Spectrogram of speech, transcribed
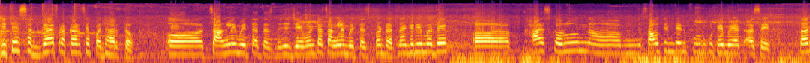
जिथे सगळ्या प्रकारचे पदार्थ चांगले मिळतातच. म्हणजे जेवण तर चांगलं मिळतंच. पण रत्नागिरीमध्ये खास करून साऊथ इंडियन फूड कुठे मिळत असेल तर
